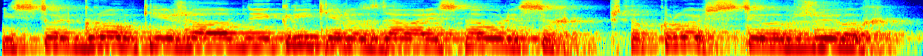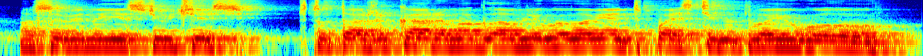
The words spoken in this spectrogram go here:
И столь громкие жалобные крики раздавались на улицах, что кровь стыла в жилах, особенно если учесть, что та же кара могла в любой момент пасть на твою голову.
